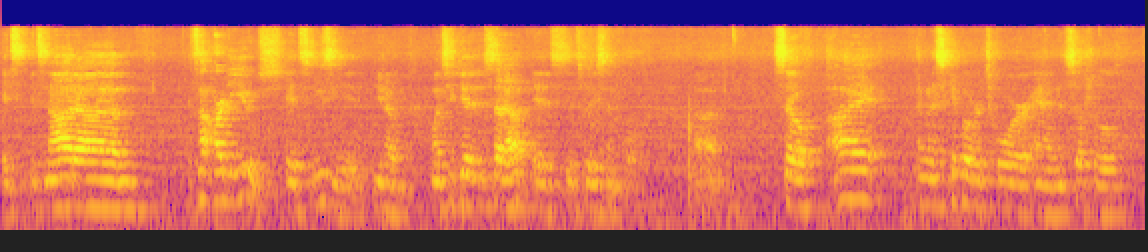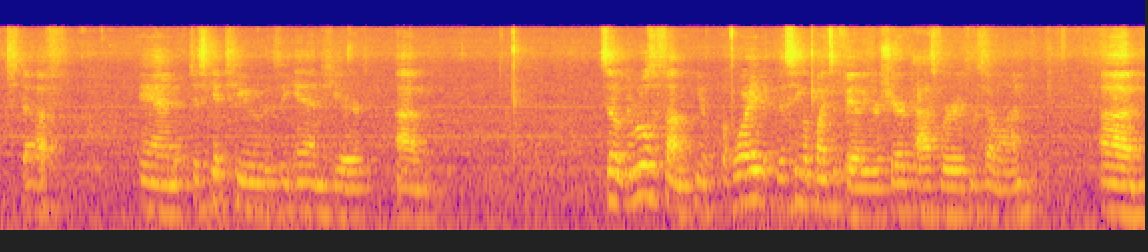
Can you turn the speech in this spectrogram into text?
it's, it's not, um, it's not hard to use. It's easy. It, you know, once you get it set up, it's, it's really simple. Um, so I am going to skip over Tor and social stuff and just get to the end here. Um, so the rules of thumb, you know, avoid the single points of failure, shared passwords, and so on. Um,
